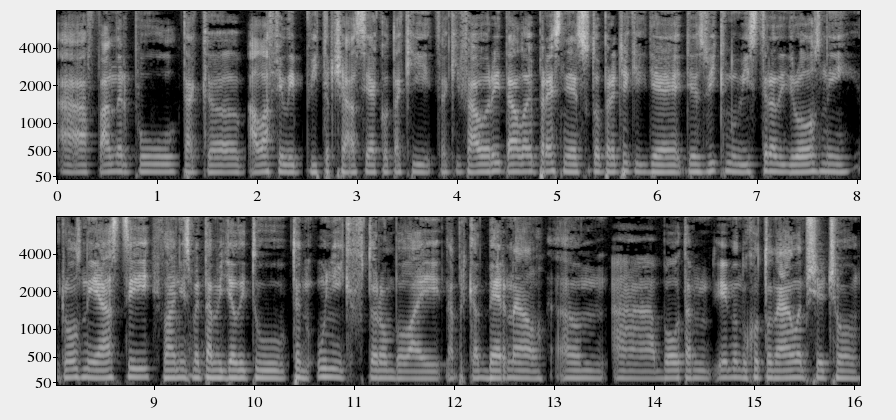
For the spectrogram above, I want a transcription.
a Vanderpool, tak uh, Ala Filip vytrča asi ako taký, taký favorit, ale presne sú to preteky, kde, kde zvyknú vystreliť rôzni, rôzni jazdci. V Lani sme tam videli tu ten unik, v ktorom bol aj napríklad Bernal um, a bolo tam jednoducho to najlepšie, čo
